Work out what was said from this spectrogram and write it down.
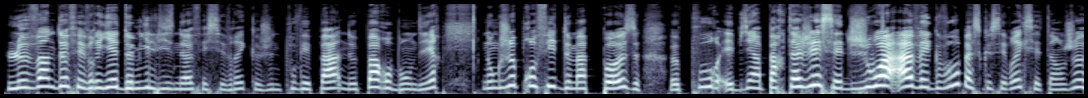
le 22 février 2019. Et c'est vrai que je ne pouvais pas ne pas rebondir. Donc, je profite de ma pause pour eh bien, partager cette joie avec vous parce que c'est vrai que c'est un jeu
